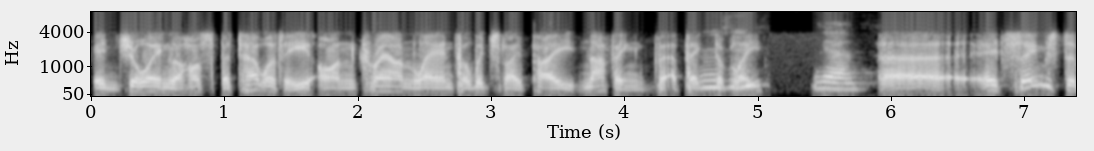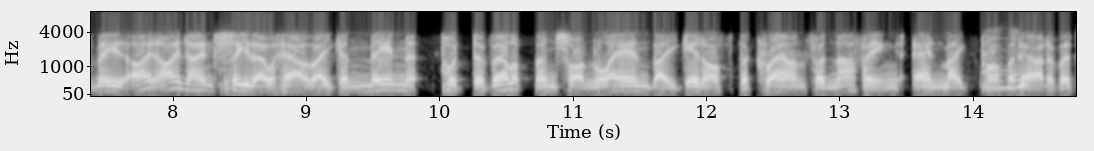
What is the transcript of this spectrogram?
enjoying the hospitality on Crown land for which they pay nothing effectively. Yeah. Uh, it seems to me, I, I don't see though how they can then put developments on land they get off the Crown for nothing and make profit Mhm. out of it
